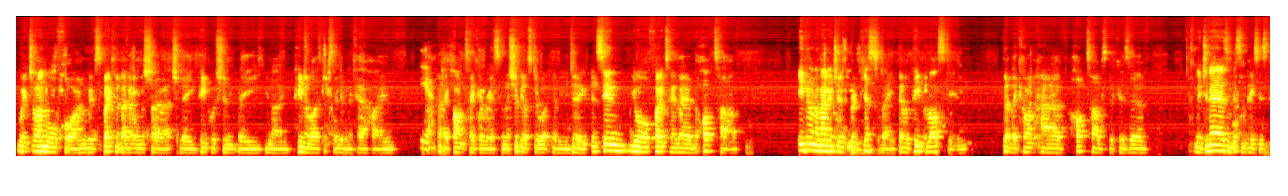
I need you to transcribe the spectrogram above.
which I'm all for, and we've spoken about it on the show. Actually, people shouldn't be, you know, penalised because they live in a care home. Yeah. And they can't take a risk, and they should be able to do whatever you do. And seeing your photo there in the hot tub, even on the manager's group yesterday, there were people asking that they can't have hot tubs because of Legionnaires and bits and pieces.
